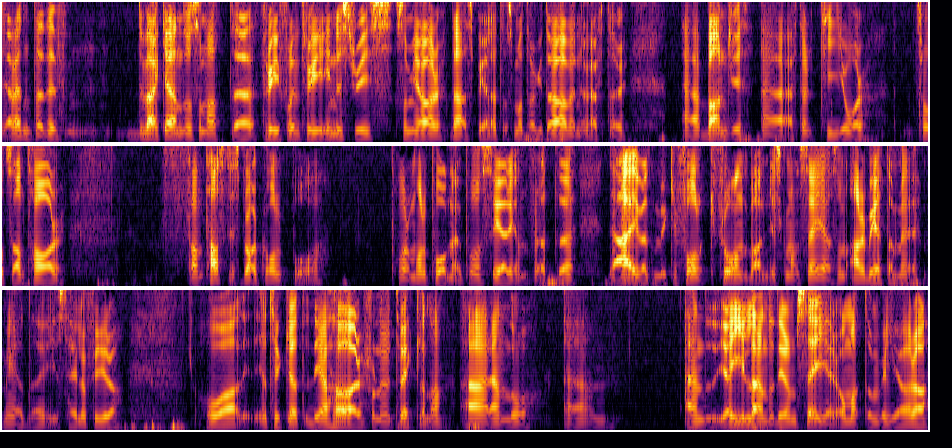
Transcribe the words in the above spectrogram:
jag vet inte, det, det verkar ändå som att eh, uh, 343 Industries som gör det här spelet och som har tagit över nu efter uh, Bungie uh, efter tio år trots allt har fantastiskt bra koll på, på vad de håller på med på serien. För att uh, det är ju väldigt mycket folk från Bungie ska man säga som arbetar med, med just Halo 4 Och jag tycker att det jag hör från utvecklarna är ändå, um, ändå jag gillar ändå det de säger om att de vill göra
